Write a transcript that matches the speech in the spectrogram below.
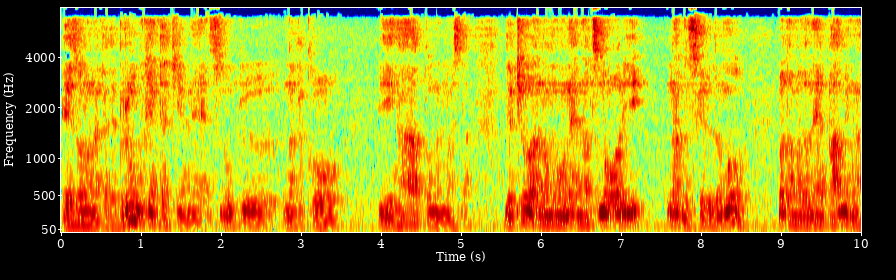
映像の中でブルームケンタッキーがねすごくなんかこういいなと思いました。で今日はあのもうね夏の終わりなんですけれどもまだまだねやっぱ雨が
